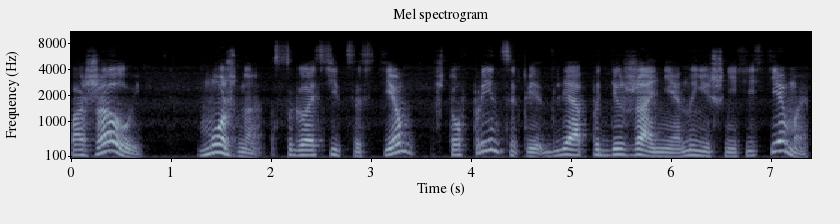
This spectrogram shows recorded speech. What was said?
Пожалуй, можно согласиться с тем, что в принципе для поддержания нынешней системы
